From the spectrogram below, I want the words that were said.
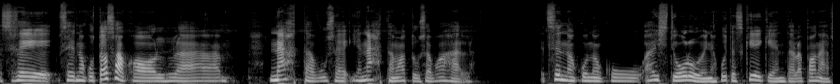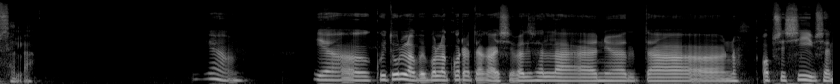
see, see nagu tasakaal äh, nähtavuse ja nähtamatuse vahel et see on nagu, nagu hästi oluline, kuidas keegi endale paneb selle. jaa, ja kui tulla võib-olla korra tagasi veel selle nii-öelda noh, obsessiivse,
